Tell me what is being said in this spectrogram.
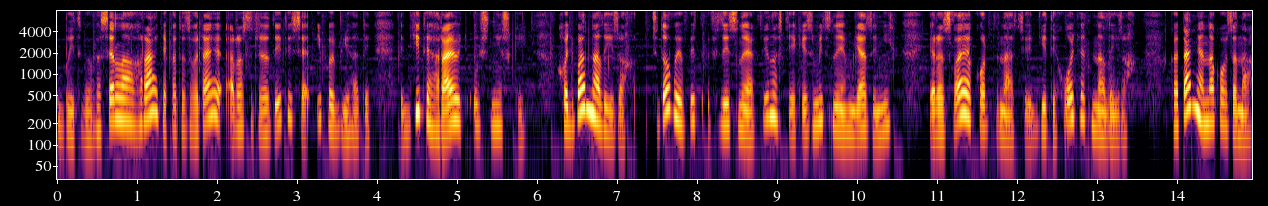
битви, весела гра, яка дозволяє розрядитися і побігати. Діти грають у сніжки. Ходьба на лижах чудовий вид фізичної активності, який зміцнює м'язи ніг і розвиває координацію. Діти ходять на лижах. Катання на ковзанах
